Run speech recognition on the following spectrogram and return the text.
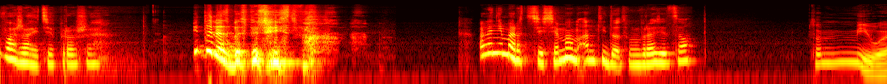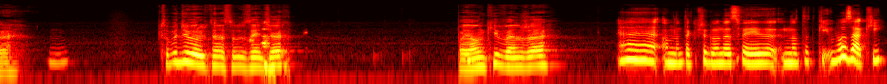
Uważajcie, proszę. I tyle z bezpieczeństwa. Ale nie martwcie się, mam antidotum w razie co. To miłe. Co będziemy robić na następnych zdjęciach? Pająki, węże? E, ona tak przegląda swoje notatki. Wozaki.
